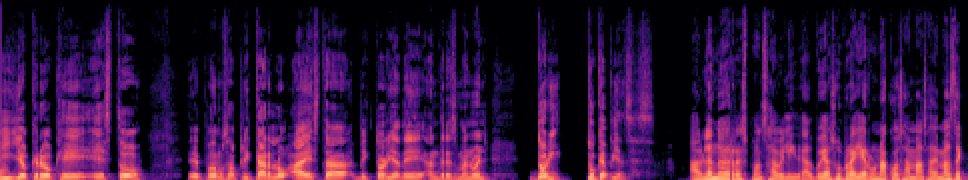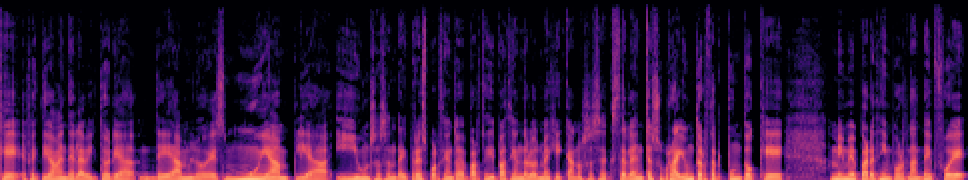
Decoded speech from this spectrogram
y yo creo que esto eh, podemos aplicarlo a esta victoria de Andrés Manuel. Dori, ¿tú qué piensas? Hablando de responsabilidad, voy a subrayar una cosa más. Además de que efectivamente la victoria de AMLO es muy amplia y un 63% de participación de los mexicanos es excelente, subrayo un tercer punto que a mí me parece importante y fue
